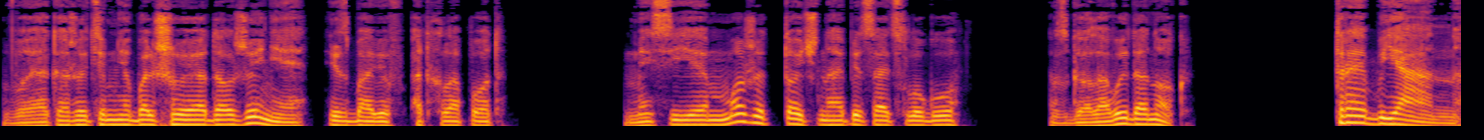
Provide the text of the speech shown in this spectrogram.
«Вы окажете мне большое одолжение, избавив от хлопот. Месье может точно описать слугу? С головы до ног?» «Требьян!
